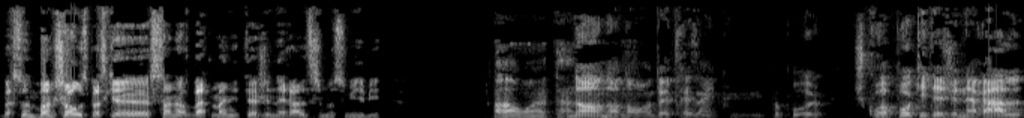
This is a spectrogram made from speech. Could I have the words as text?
Ben, c'est une bonne chose parce que Son of Batman était général, si je me souviens bien. Ah ouais, t'as... Non, non, non, de 13 ans et plus. Il peut pas. Je crois pas qu'il était général.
